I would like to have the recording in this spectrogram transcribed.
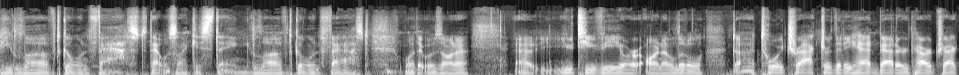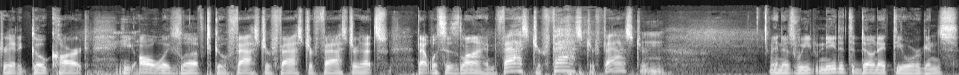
he loved going fast. That was like his thing. He loved going fast, whether it was on a, a UTV or on a little uh, toy tractor that he had, battery powered tractor. He had a go kart. He mm-hmm. always loved to go faster, faster, faster. That's that was his line: faster, faster, faster. Mm. And as we needed to donate the organs,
